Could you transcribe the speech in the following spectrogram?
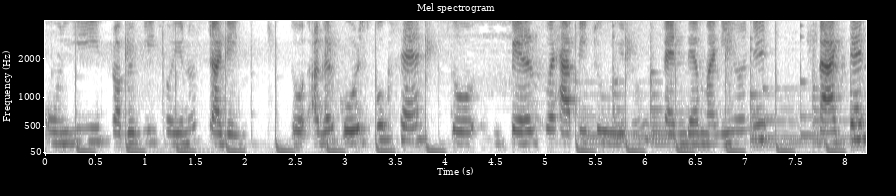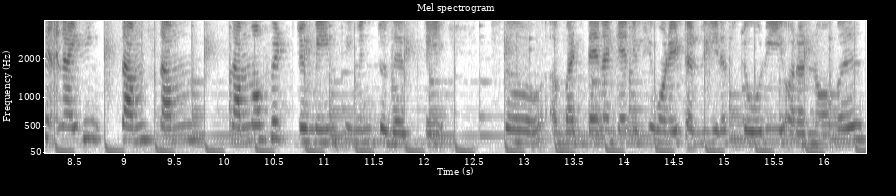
only probably for you know studying. So other course books hai, so parents were happy to you know spend their money on it back then, and I think some some some of it remains even to this day so uh, but then again if you wanted to read a story or a novel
